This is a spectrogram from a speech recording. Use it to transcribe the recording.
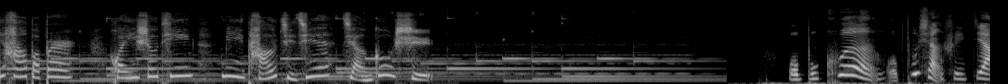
你好，宝贝儿，欢迎收听蜜桃姐姐讲故事。我不困，我不想睡觉。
